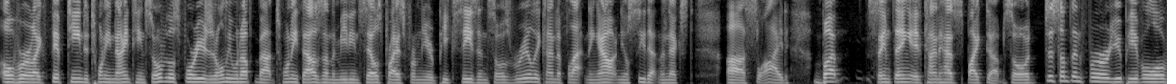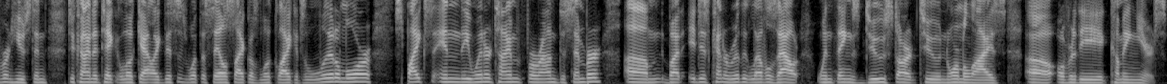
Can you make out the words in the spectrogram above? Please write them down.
over like 15 to 2019. So over those four years, it only went up about 20,000 on the median sales price from your peak season. So it was really kind of flattening out, and you'll see that in the next uh, slide. But same thing, it kind of has spiked up. So just something for you people over in Houston to kind of take a look at. Like this is what the sales cycles look like. It's a little more spikes in the wintertime for around December, um, but it just kind of really levels out when things do start to normalize uh, over the coming years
